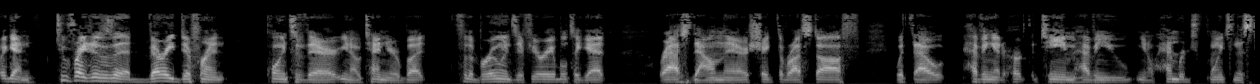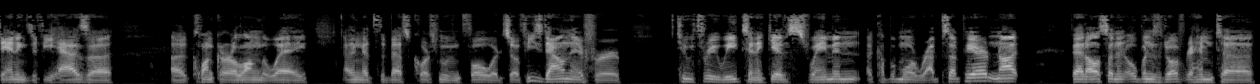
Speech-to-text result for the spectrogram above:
again, two franchises at very different points of their you know tenure, but for the Bruins, if you're able to get Rask down there, shake the rust off without having it hurt the team, having you you know hemorrhage points in the standings if he has a a clunker along the way. I think that's the best course moving forward. So if he's down there for two, three weeks and it gives Swayman a couple more reps up here, not that all of a sudden opens the door for him to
